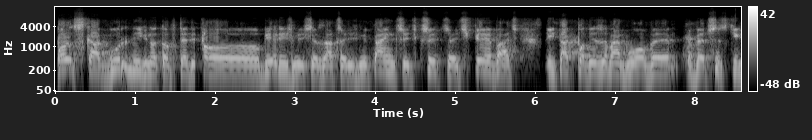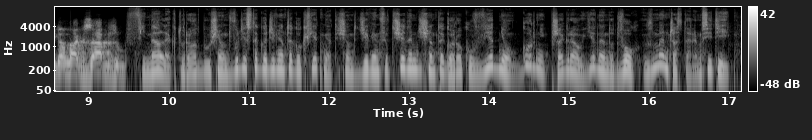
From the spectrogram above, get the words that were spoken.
Polska Górnik, no to wtedy objęliśmy się, zaczęliśmy tańczyć, krzyczeć, śpiewać i tak podejrzewam było we, we wszystkich domach w. W finale, który odbył się 29 kwietnia 1970 roku w Wiedniu, Górnik przegrał 1 do 2 z Manchesterem City.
